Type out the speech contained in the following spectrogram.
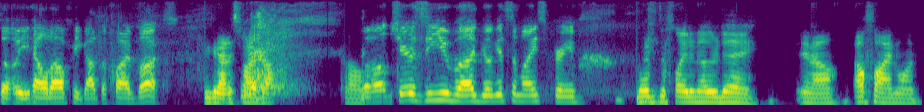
So he held off. He got the five bucks. we got his five dollars. So Well, cheers to you, bud. Go get some ice cream. live to fight another day. You know, I'll find one.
